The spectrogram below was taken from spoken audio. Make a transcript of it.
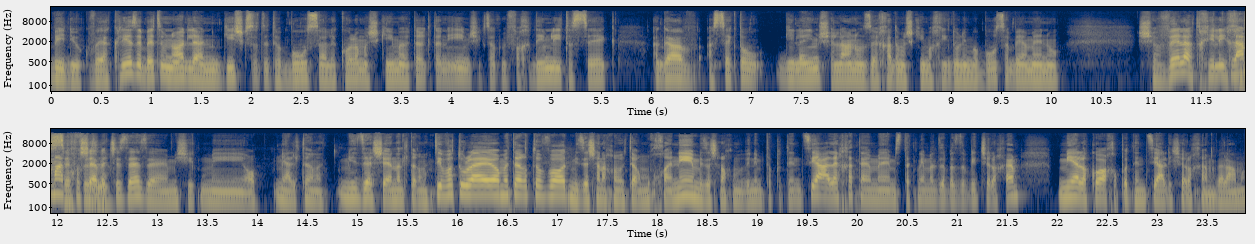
בדיוק, והכלי הזה בעצם נועד להנגיש קצת את הבורסה לכל המשקיעים היותר קטנים, שקצת מפחדים להתעסק. אגב, הסקטור גילאים שלנו זה אחד המשקיעים הכי גדולים בבורסה בימינו. שווה להתחיל להיחשף לזה. למה את חושבת שזה? זה משיק מאלטרנט... מזה שאין אלטרנטיבות אולי היום יותר טובות, מזה שאנחנו יותר מוכנים, מזה שאנחנו מבינים את הפוטנציאל, איך אתם אה, מסתכלים על זה בזווית שלכם? מי הלקוח הפוטנציאלי שלכם ולמה?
